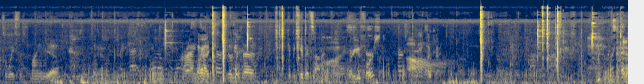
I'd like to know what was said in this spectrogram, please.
It's a waste of my energy. Yeah. All right. All right. Go get the get the kid that's on it. Are you first? Okay.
